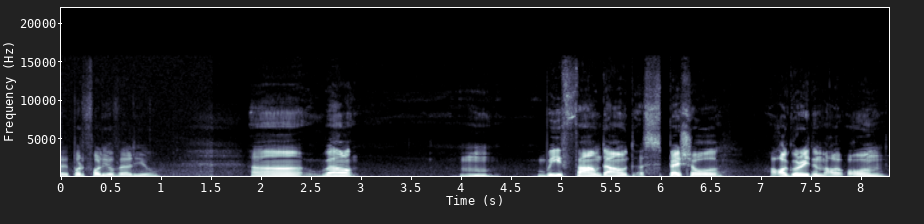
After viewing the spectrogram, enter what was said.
the portfolio value? Uh, well, we found out a special algorithm, our own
